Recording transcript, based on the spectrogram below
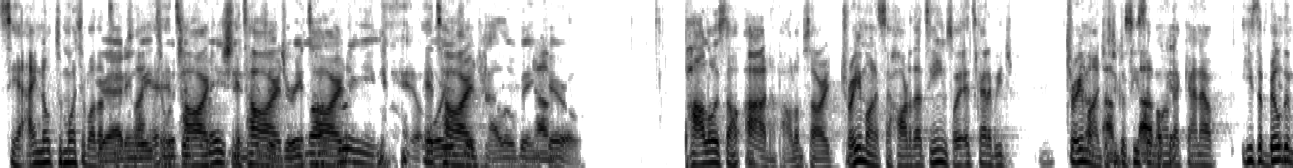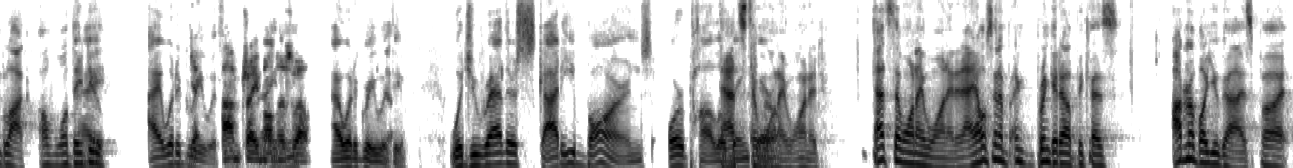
See, I know too much about that You're team. adding so way I- too much it's hard. information. It's Is it hard. It's hard. Green or is it hard. Paolo Banchero. Paolo is the ah no Paolo. I'm sorry. Draymond is the heart of that team, so it's got to be Draymond just Um, because he's uh, the one that kind of he's a building block of what they do. I would agree Yeah, with. I'm Draymond as well. I would agree with you. Would you rather Scottie Barnes or Paolo That's the one I wanted. That's the one I wanted. And I was going to bring it up because I don't know about you guys, but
